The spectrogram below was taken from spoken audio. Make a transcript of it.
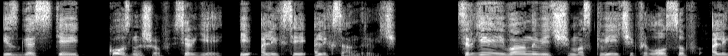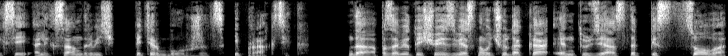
из гостей Кознышев Сергей и Алексей Александрович. Сергей Иванович – москвич и философ, Алексей Александрович – петербуржец и практик. Да, позовет еще известного чудака, энтузиаста Песцова,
